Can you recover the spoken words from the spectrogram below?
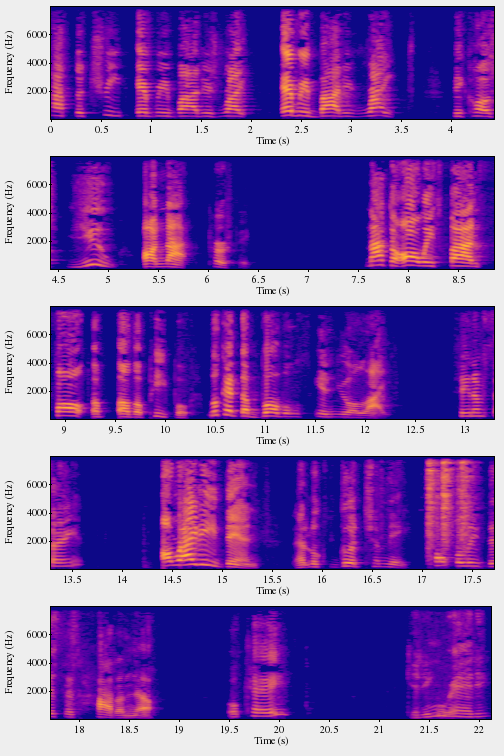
have to treat everybody's right, everybody right, because you are not perfect. Not to always find fault of other people. Look at the bubbles in your life. See what I'm saying? All righty then. That looks good to me. Hopefully this is hot enough. Okay? Getting ready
